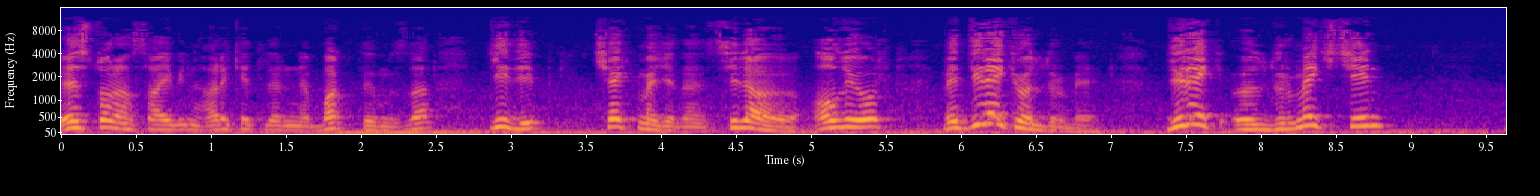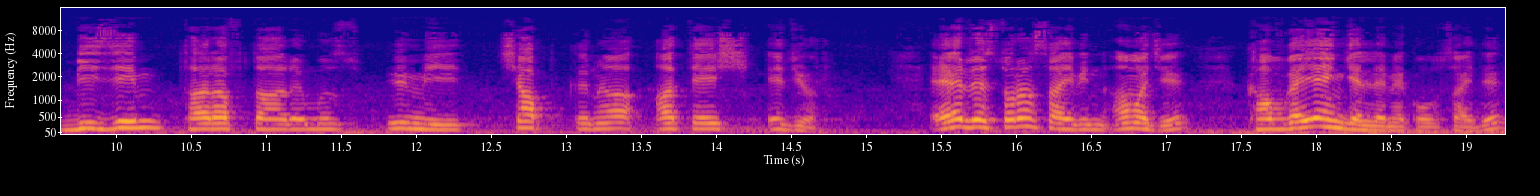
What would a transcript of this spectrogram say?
restoran sahibinin hareketlerine baktığımızda gidip çekmeceden silahı alıyor ve direkt öldürmeye. Direkt öldürmek için bizim taraftarımız Ümit Çapkın'a ateş ediyor. Eğer restoran sahibinin amacı kavgayı engellemek olsaydı,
